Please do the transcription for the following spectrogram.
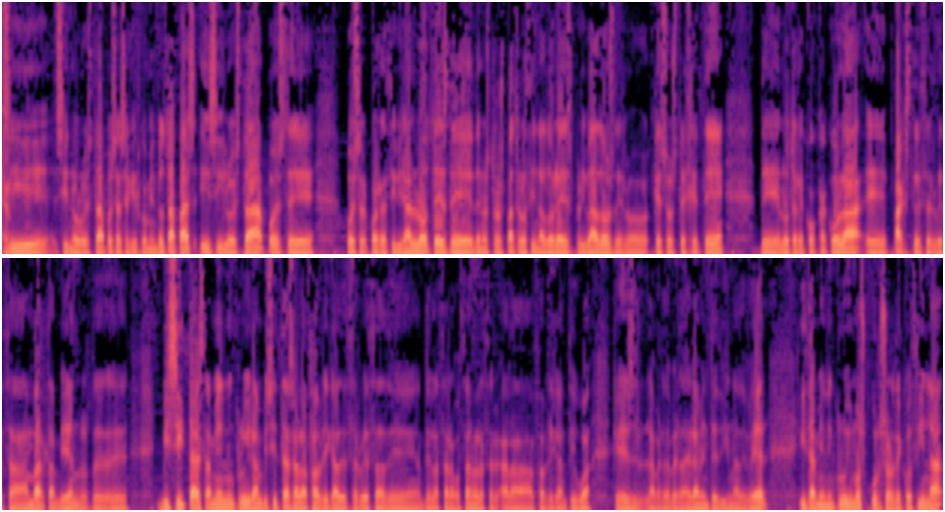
Si, si no lo está, pues a seguir comiendo tapas y si lo está, pues pues, pues recibirán lotes de, de nuestros patrocinadores privados, de los quesos TGT, de lote de Coca-Cola, eh, packs de cerveza ámbar también, los de, eh, visitas, también incluirán visitas a la fábrica de cerveza de, de la Zaragozana, a la, a la, fábrica antigua, que es la verdad verdaderamente digna de ver, y también incluimos cursos de cocina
